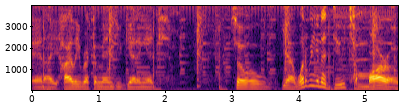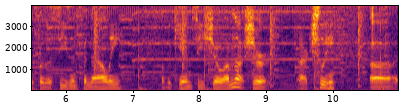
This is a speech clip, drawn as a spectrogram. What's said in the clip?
and I highly recommend you getting it. So, yeah, what are we going to do tomorrow for the season finale of the KMC show? I'm not sure, actually. Uh,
